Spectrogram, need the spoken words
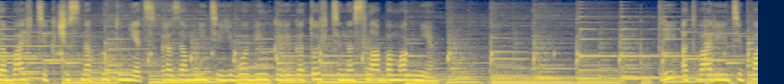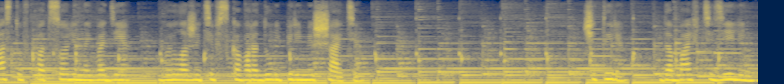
Добавьте к чесноку тунец, разомните его вилкой и готовьте на слабом огне. 3. Отварите пасту в подсоленной воде, выложите в сковороду и перемешайте. 4. Добавьте зелень,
